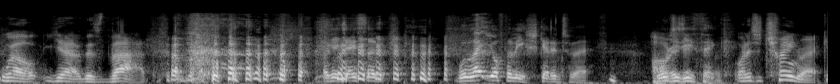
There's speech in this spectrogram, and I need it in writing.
Well, yeah, there's that. Okay, Jason, we'll let you off the leash. Get into it. Oh, What did you think? Well, it's a train wreck.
